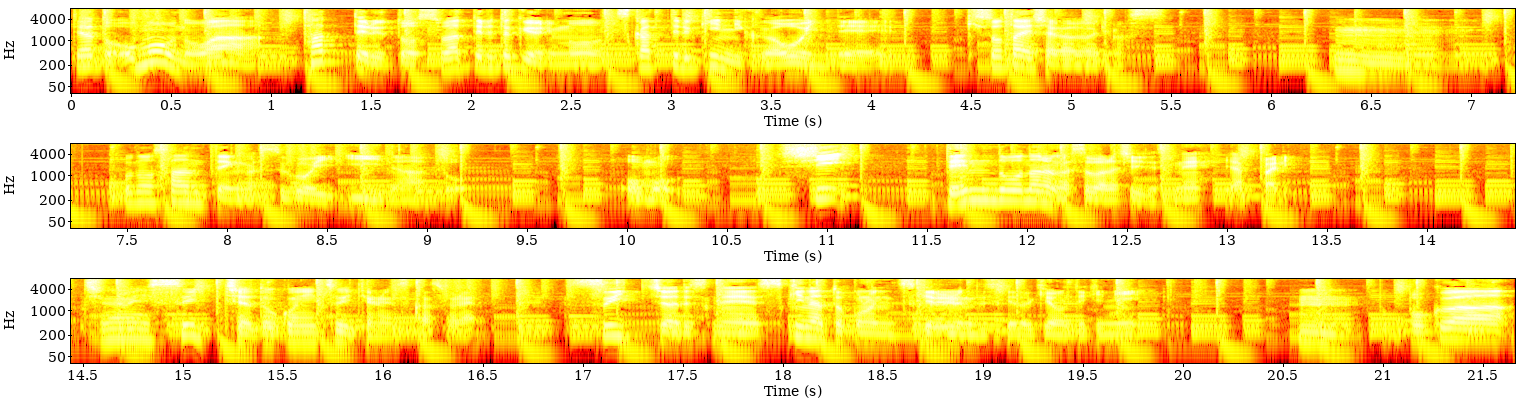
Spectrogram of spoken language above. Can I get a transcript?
であと思うのは立ってると座ってる時よりも使ってる筋肉が多いんで基礎代謝が上がります。うんの3点がすごいいいなと思うし電動なのが素晴らしいですねやっぱり。ちなみにスイッチはどこについてるんですかそれ？スイッチはですね好きなところにつけれるんですけど基本的に。うん。僕は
